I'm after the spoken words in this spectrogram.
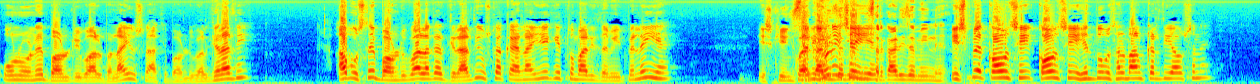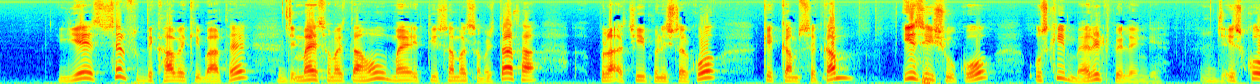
उन्होंने बाउंड्री वॉल बनाई उसने आके बाउंड्री वॉल गिरा दी। अब उसने बाउंड्री वॉल अगर गिरा दी उसका कहना यह कि तुम्हारी ज़मीन पे नहीं है। इसकी इंक्वायरी होनी चाहिए। सरकारी ज़मीन है। इसमें कौन सी कौन सी हिंदू मुसलमान कर दिया उसने? ये सिर्फ़ दिखावे की बात है। मैं समझता हूँ मैं इतनी समझ समझता था चीफ मिनिस्टर को कि कम से कम इस इशू को उसकी मेरिट पे लेंगे। इसको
